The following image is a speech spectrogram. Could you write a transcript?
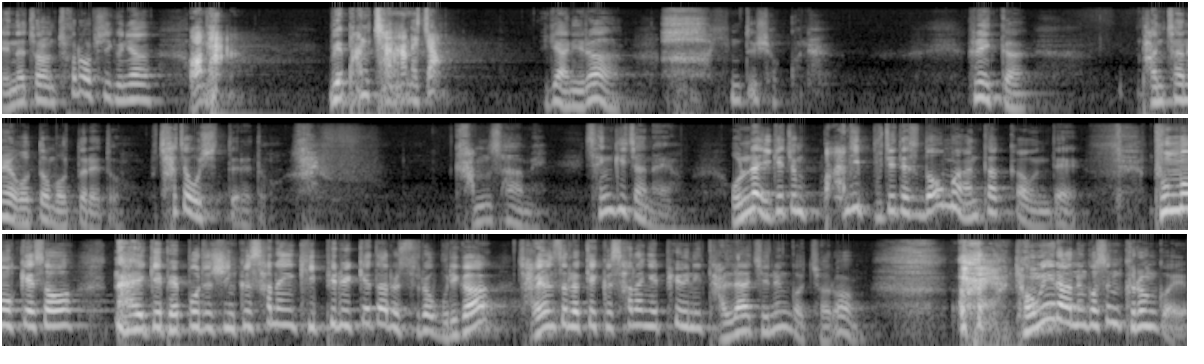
옛날처럼 철없이 그냥 엄마 왜 반찬 안 해줘? 이게 아니라 아 힘드셨구나. 그러니까 반찬을 어떤 먹더라도 찾아오시더라도 아유 감사함에 생기잖아요. 오늘날 이게 좀 많이 부재돼서 너무 안타까운데 부모께서 나에게 베풀어 주신 그 사랑의 깊이를 깨달을수록 우리가 자연스럽게 그 사랑의 표현이 달라지는 것처럼 경외라는 것은 그런 거예요.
